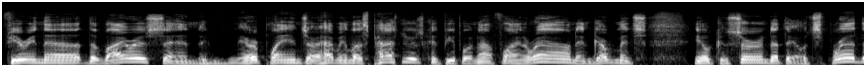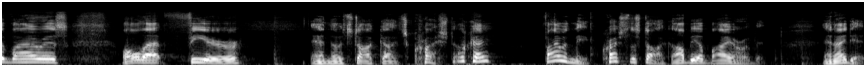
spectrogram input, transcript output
fearing the, the virus and the airplanes are having less passengers because people are not flying around and governments, you know, concerned that they'll spread the virus. All that fear and the stock got crushed. Okay, fine with me. Crush the stock. I'll be a buyer of it. And I did.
